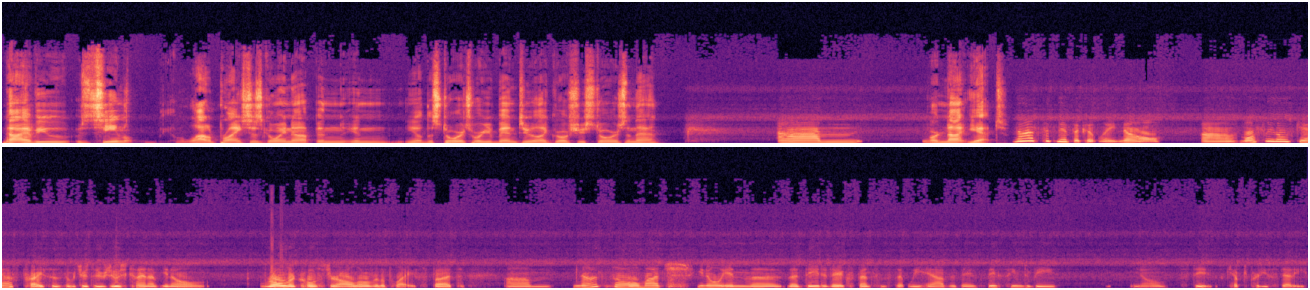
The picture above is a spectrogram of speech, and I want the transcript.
Now, have you seen a lot of prices going up in in you know the stores where you've been to, like grocery stores and that? Um, or not yet. Not significantly, no. Uh, mostly those gas prices, which is just kind of you know roller coaster all over the place, but um, not so much you know in the the day to day expenses that we have. They they seem to be you know stay, kept pretty steady.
